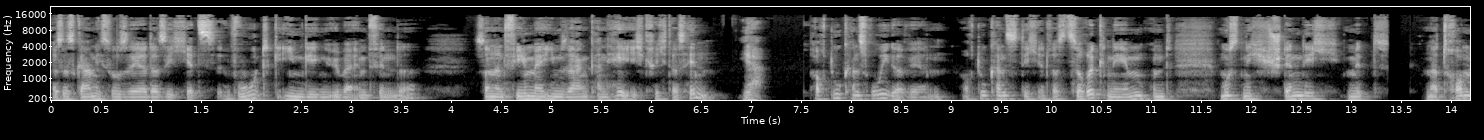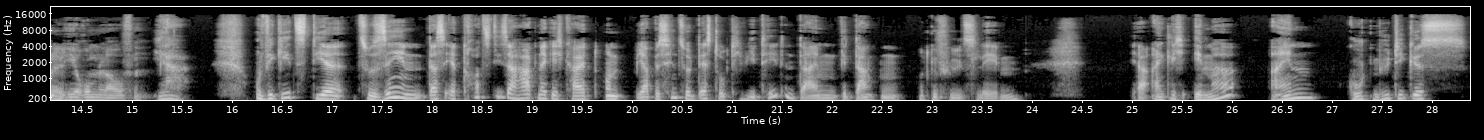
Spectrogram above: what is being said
Es ist gar nicht so sehr, dass ich jetzt Wut ihm gegenüber empfinde, sondern vielmehr ihm sagen kann, hey, ich krieg das hin. Ja auch du kannst ruhiger werden. Auch du kannst dich etwas zurücknehmen und musst nicht ständig mit einer Trommel hier rumlaufen. Ja. Und wie geht's dir zu sehen, dass er trotz dieser Hartnäckigkeit und ja bis hin zur Destruktivität in deinem Gedanken- und Gefühlsleben ja eigentlich immer ein gutmütiges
